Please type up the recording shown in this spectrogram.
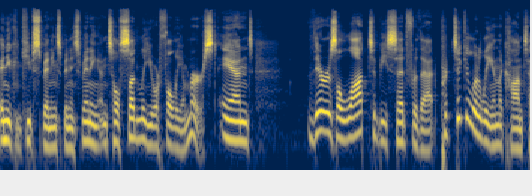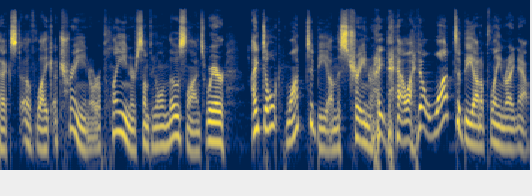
and you can keep spinning, spinning, spinning until suddenly you're fully immersed. And there is a lot to be said for that, particularly in the context of like a train or a plane or something along those lines, where I don't want to be on this train right now. I don't want to be on a plane right now.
